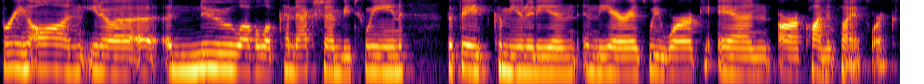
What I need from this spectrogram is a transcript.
bring on, you know, a, a new level of connection between the faith community in, in the areas we work and our climate science work.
